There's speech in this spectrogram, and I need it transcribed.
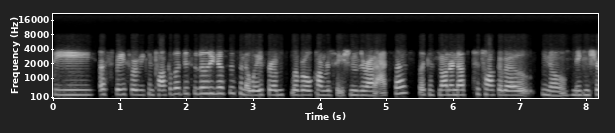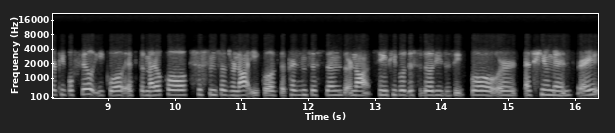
see a space where we can talk about disability justice and away from liberal conversations around access. Like it's not enough to talk about, you know, making sure people feel equal if the medical system says we're not equal, if the prison systems are not seeing people with disabilities as equal or as human, right?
